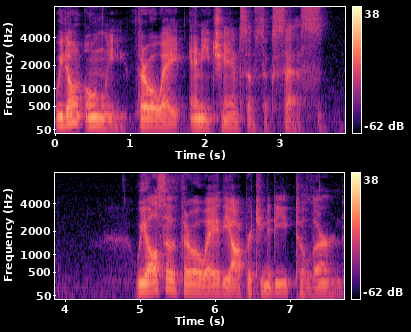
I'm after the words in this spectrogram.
we don't only throw away any chance of success, we also throw away the opportunity to learn.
